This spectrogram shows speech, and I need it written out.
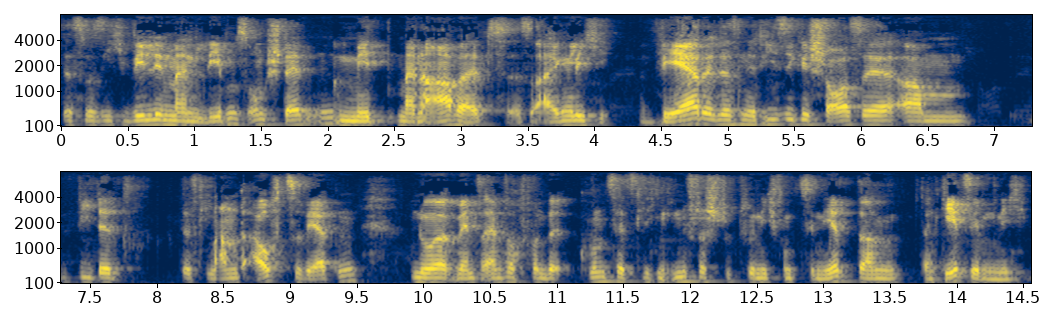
das, was ich will in meinen Lebensumständen mit meiner Arbeit. Also eigentlich wäre das eine riesige Chance, ähm, wieder das Land aufzuwerten. Nur wenn es einfach von der grundsätzlichen Infrastruktur nicht funktioniert, dann, dann geht es eben nicht.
